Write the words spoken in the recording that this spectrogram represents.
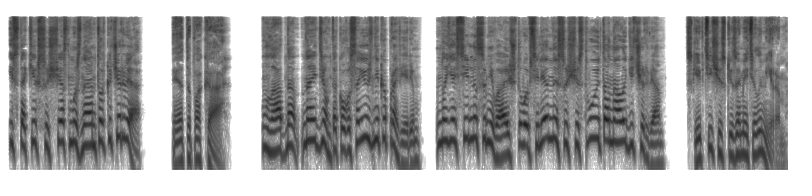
Из таких существ мы знаем только червя». «Это пока. «Ладно, найдем такого союзника, проверим. Но я сильно сомневаюсь, что во Вселенной существуют аналоги червя». Скептически заметила миром.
